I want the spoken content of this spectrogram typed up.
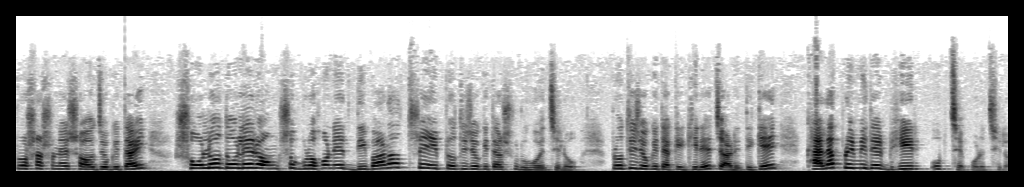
প্রশাসনের সহযোগিতায় ষোলো দলের অংশগ্রহণের দিবারাত্রে এই প্রতিযোগিতা শুরু হয়েছিল। প্রতিযোগিতাকে ঘিরে চারিদিকে খেলাপ্রেমীদের ভিড় উপচে পড়েছিল।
